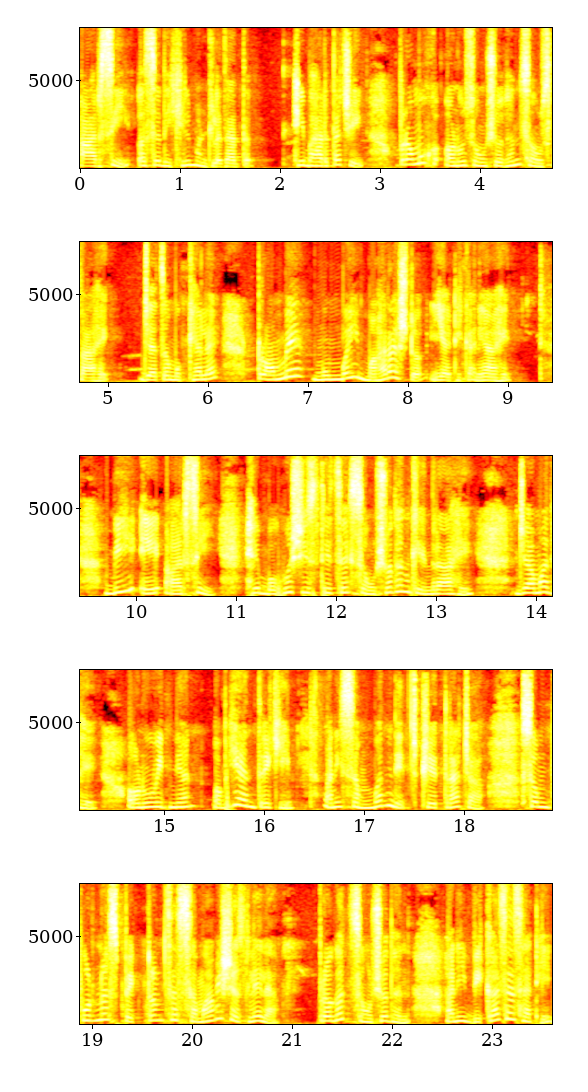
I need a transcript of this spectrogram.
आर सी असं देखील म्हटलं जातं. ही भारताची प्रमुख अणुसंशोधन संस्था आहे ज्याचं मुख्यालय ट्रॉम्बे मुंबई महाराष्ट्र या ठिकाणी आहे. बी ए आर सी हे बहुशिस्तीचे संशोधन केंद्र आहे ज्यामध्ये अणुविज्ञान अभियांत्रिकी आणि संबंधित क्षेत्राच्या संपूर्ण स्पेक्ट्रमचा समावेश असलेला प्रगत संशोधन आणि विकासासाठी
